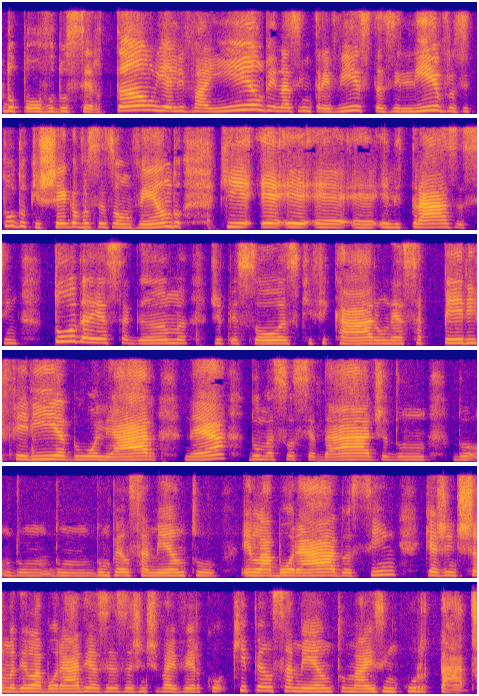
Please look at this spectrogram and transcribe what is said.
do povo do sertão e ele vai indo e nas entrevistas e livros e tudo que chega vocês vão vendo que é, é, é, é ele traz assim toda essa gama de pessoas que ficaram nessa periferia do olhar, né, de uma sociedade, de um, de um, de um, de um pensamento elaborado, assim, que a gente chama de elaborado, e às vezes a gente vai ver que pensamento mais encurtado,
